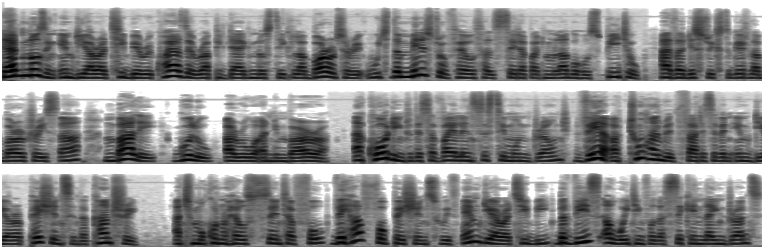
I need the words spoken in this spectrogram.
Diagnosing MDR TB requires a rapid diagnostic laboratory which the Ministry of Health has set up at Mulago Hospital. Other districts to get laboratories are Mbale, Gulu, Arua and Mbarara. According to the surveillance system on ground, there are 237 MDR patients in the country. At Mukono Health Center 4, they have four patients with MDR TB, but these are waiting for the second line drugs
